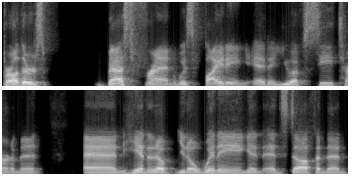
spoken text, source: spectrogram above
brother's best friend was fighting in a UFC tournament and he ended up, you know, winning and, and stuff. And then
